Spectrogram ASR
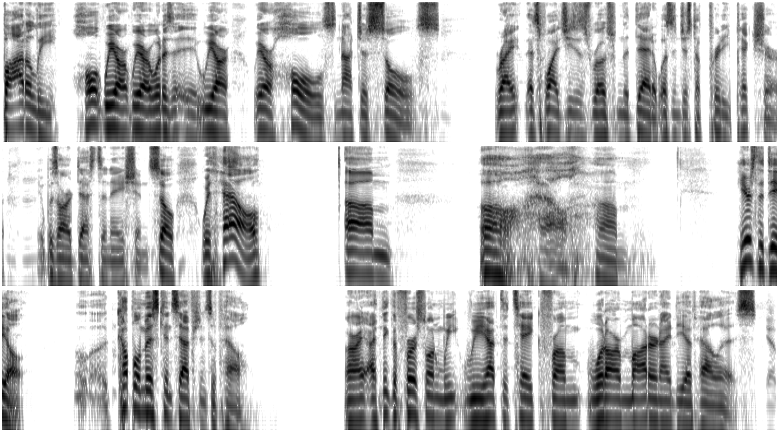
bodily whole. We are, we are, what is it? We are, we are wholes, not just souls. Right? That's why Jesus rose from the dead. It wasn't just a pretty picture. It was our destination. So with hell, um, oh hell. Um, here's the deal. A couple of misconceptions of hell. All right, I think the first one we, we have to take from what our modern idea of hell is. Yep.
